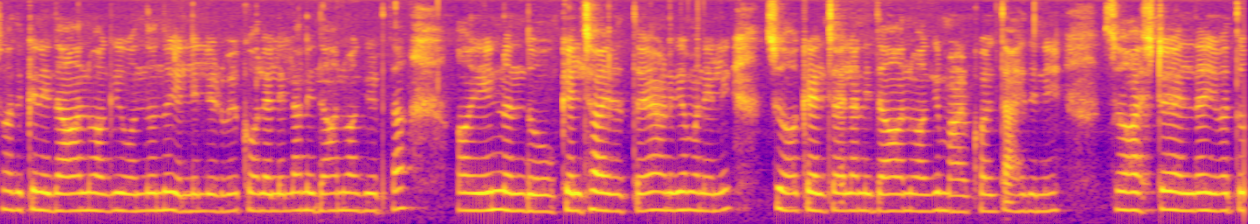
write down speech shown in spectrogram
ಸೊ ಅದಕ್ಕೆ ನಿಧಾನವಾಗಿ ಒಂದೊಂದು ಎಲ್ಲೆಲ್ಲಿ ಇಡಬೇಕು ಅಲ್ಲೆಲ್ಲ ನಿಧಾನವಾಗಿ ಇಡ್ತಾ ಏನು ನಂದು ಕೆಲಸ ಇರುತ್ತೆ ಅಡುಗೆ ಮನೆಯಲ್ಲಿ. ಸೊ ಆ ಕೆಲಸ ಎಲ್ಲ ನಿಧಾನವಾಗಿ ಮಾಡ್ಕೊಳ್ತಾ ಇದ್ದೀನಿ. ಸೊ ಅಷ್ಟೇ ಅಲ್ಲದೆ ಇವತ್ತು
